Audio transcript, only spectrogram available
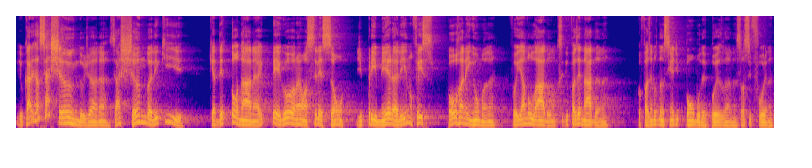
E o cara já se achando, já, né? Se achando ali que, que ia detonar, né? Aí pegou né, uma seleção de primeira ali não fez porra nenhuma, né? Foi anulado, não conseguiu fazer nada, né? Ficou fazendo dancinha de pombo depois lá, né? Só se foi, né?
